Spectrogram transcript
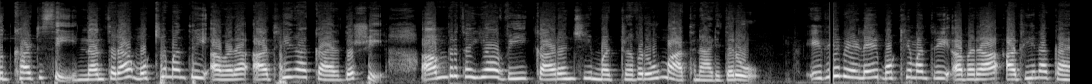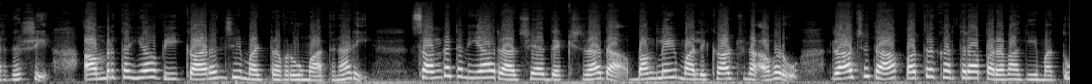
ಉದ್ಘಾಟಿಸಿ ನಂತರ ಮುಖ್ಯಮಂತ್ರಿ ಅವರ ಅಧೀನ ಕಾರ್ಯದರ್ಶಿ ಅಮೃತಯ್ಯ ವಿ ಕಾರಂಜಿ ಮಠ್ ರವರು ಮಾತನಾಡಿದರು. ಇದೇ ವೇಳೆ ಮುಖ್ಯಮಂತ್ರಿ ಅವರ ಅಧೀನ ಕಾರ್ಯದರ್ಶಿ ಅಮೃತಯ್ಯ ವಿ. ಕಾರಂಜಿ ಮಠ್ ಅವರು ಮಾತನಾಡಿ, ಸಂಘಟನೆಯ ರಾಜ್ಯಾಧ್ಯಕ್ಷರಾದ ಬಂಗ್ಲೆ ಮಲ್ಲಿಕಾರ್ಜುನ ಅವರು ರಾಜ್ಯದ ಪತ್ರಕರ್ತರ ಪರವಾಗಿ ಮತ್ತು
